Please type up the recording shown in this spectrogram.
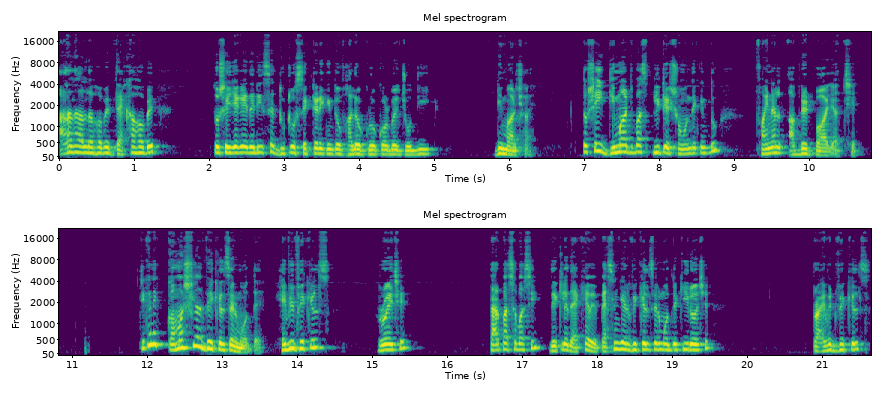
আলাদা আলাদাভাবে দেখা হবে। তো সেই জায়গায় দাঁড়িয়ে দুটো সেক্টরে কিন্তু ভালো গ্রো করবে যদি ডিমার্জ হয়। তো সেই ডিমার্জ বা স্প্লিটের সম্বন্ধে কিন্তু ফাইনাল আপডেট পাওয়া যাচ্ছে। যেখানে কমার্শিয়াল ভেহিকেলসের মধ্যে হেভি ভেহিকেলস রয়েছে তার পাশাপাশি দেখলে দেখা যাবে প্যাসেঞ্জার ভেহিকেলসের মধ্যে কী রয়েছে? প্রাইভেট ভেহিকেলস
